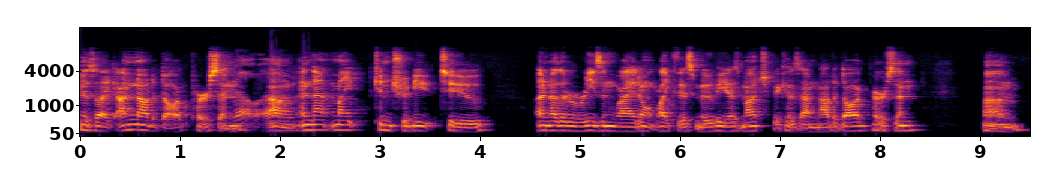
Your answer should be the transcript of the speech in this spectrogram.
because like I'm not a dog person, No, um, um, and that might contribute to another reason why I don't like this movie as much because I'm not a dog person. Um,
